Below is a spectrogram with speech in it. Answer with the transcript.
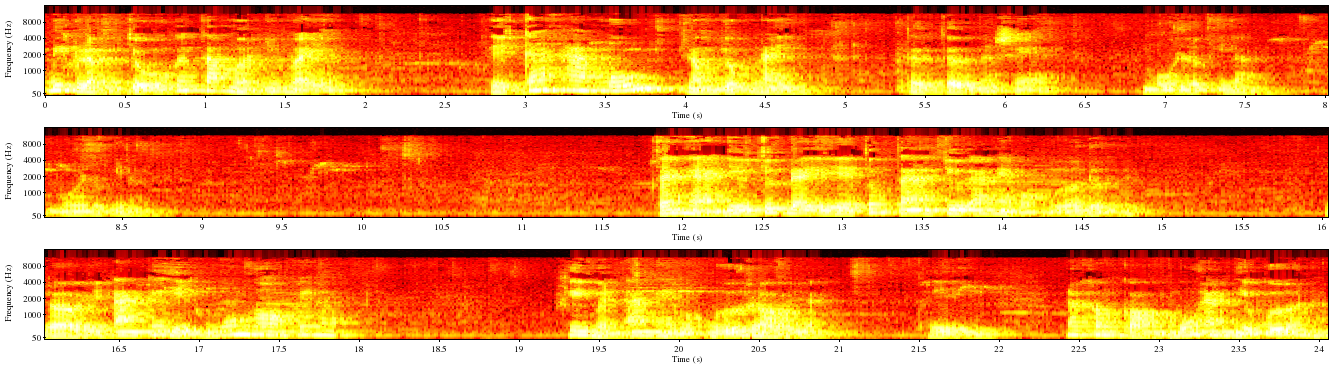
biết làm chủ cái tâm mình như vậy, thì các ham muốn lòng dục này từ từ nó sẽ muội lực dần muội lực dần. Chẳng hạn như trước đây chúng ta chưa ăn ngày một bữa được rồi ăn cái gì cũng muốn ngon phải không? Khi mình ăn ngày một bữa rồi thì nó không còn muốn ăn nhiều bữa nữa.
